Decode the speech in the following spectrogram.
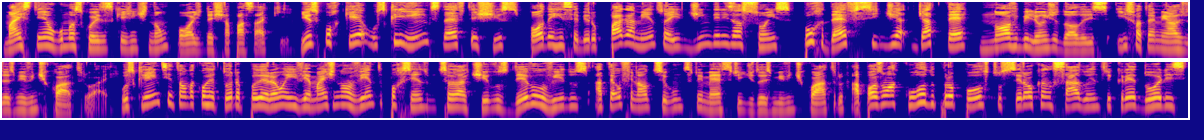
mas tem algumas coisas que a gente não pode deixar passar aqui. Isso porque os clientes da FTX podem receber o pagamento aí de indenizações por déficit de, de até 9 bilhões de dólares, isso até meados de 2024. Uai. Os clientes então da corretora poderão aí ver mais de 90% de seus ativos devolvidos até o final do segundo trimestre de 2024, após um acordo proposto ser alcançado entre credores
